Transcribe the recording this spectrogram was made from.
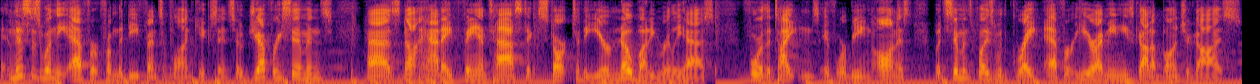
And this is when the effort from the defensive line kicks in. So Jeffery Simmons has not had a fantastic start to the year. Nobody really has for the Titans, if we're being honest. But Simmons plays with great effort here. I mean, he's got a bunch of guys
